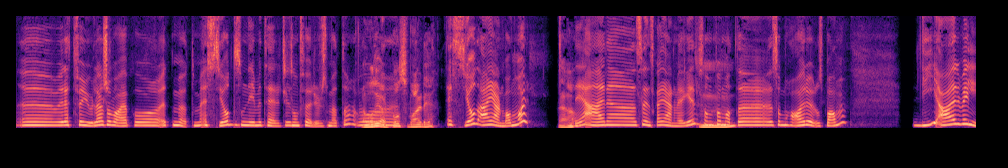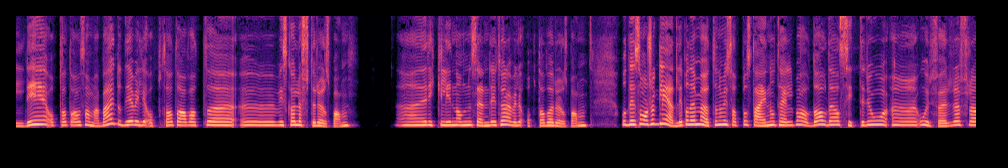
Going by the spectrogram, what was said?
Eh, rett før jul her så var jeg på et møte med SJ, som de inviterer til som førjulsmøte. Da må du hjelpe oss, hva er det? SJ er jernbanen vår. Ja. Det er svenska jernveger som, mm. måte, som har Rørosbanen de er veldig opptatt av samarbeid, og de er veldig opptatt av at uh, vi skal løfte Rørosbanen. Uh, Rikke Lind, administrerende direktør, er veldig opptatt av Rørosbanen. Og det som var så gledelig på det møtet når vi satt på Stein hotell på Alvdal, det sitter jo uh, ordførere fra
